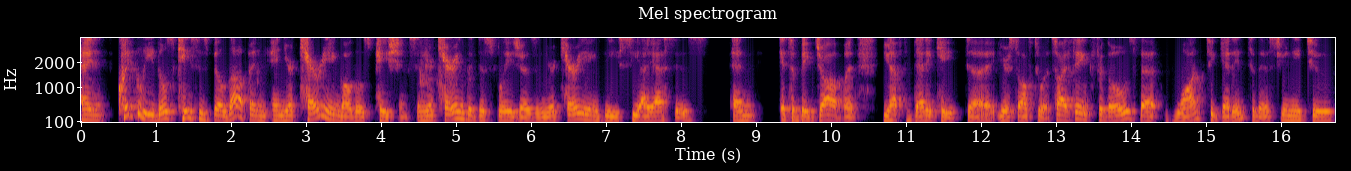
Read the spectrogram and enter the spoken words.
And quickly, those cases build up, and, and you're carrying all those patients, and you're carrying the dysplasias, and you're carrying the CISs. And it's a big job, but you have to dedicate uh, yourself to it. So I think for those that want to get into this, you need to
